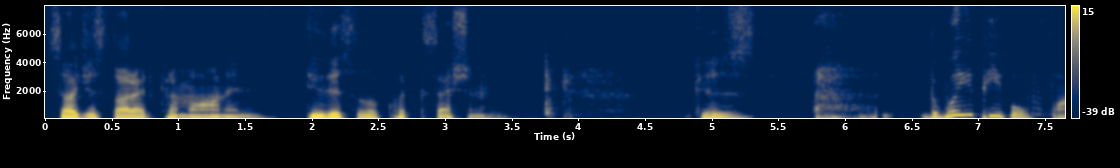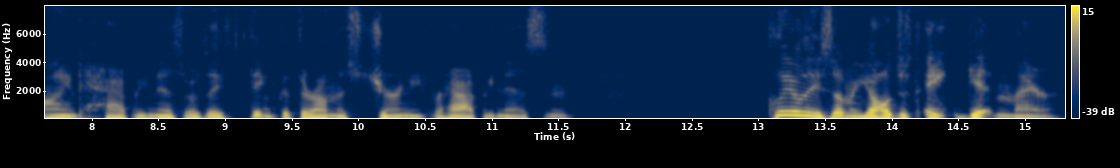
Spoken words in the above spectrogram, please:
So I just thought I'd come on and do this little quick session because the way people find happiness or they think that they're on this journey for happiness, and clearly some of y'all just ain't getting there.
